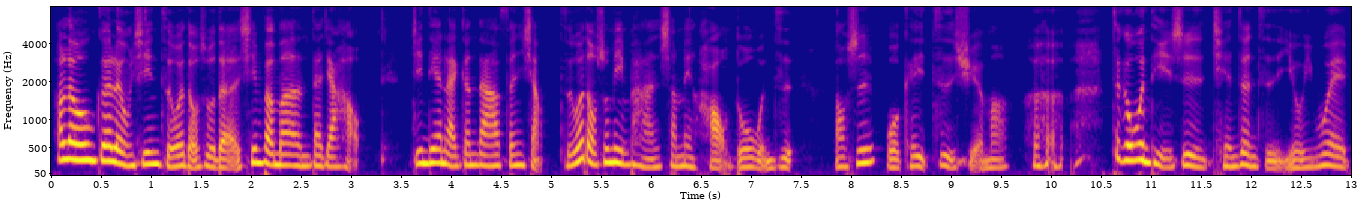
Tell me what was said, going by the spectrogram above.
Hello，各位永新紫微斗数的新粉们，大家好，今天来跟大家分享紫微斗数命盘上面好多文字。老师，我可以自学吗？这个问题是前阵子有一位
